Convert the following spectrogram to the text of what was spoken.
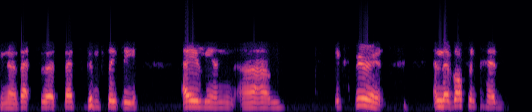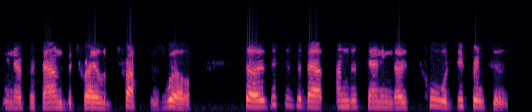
You know, that's a, that's completely alien um, experience and they've often had, you know, profound betrayal of trust as well. So this is about understanding those core differences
